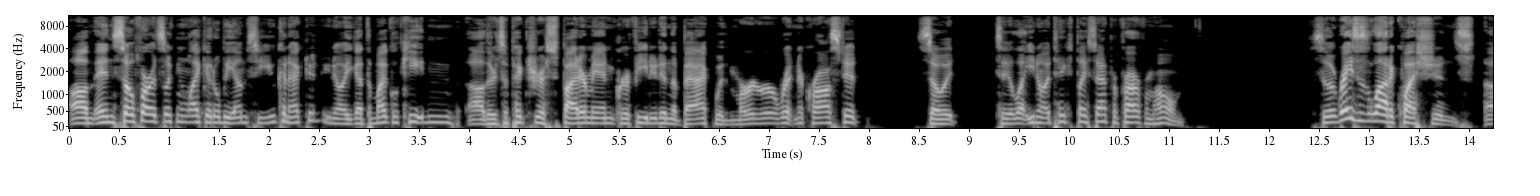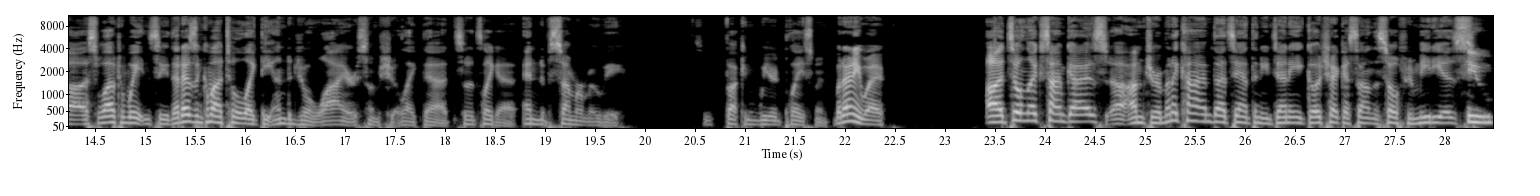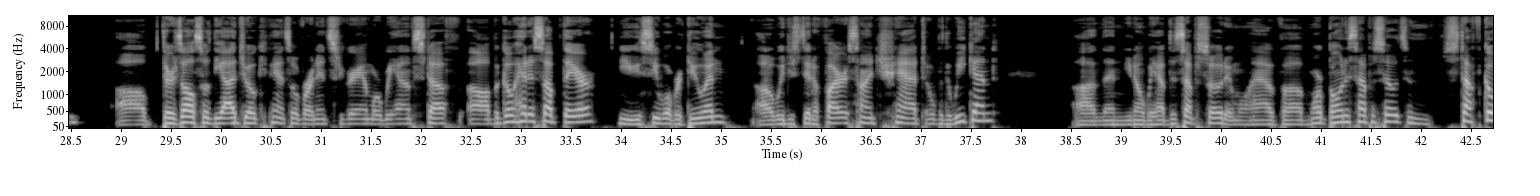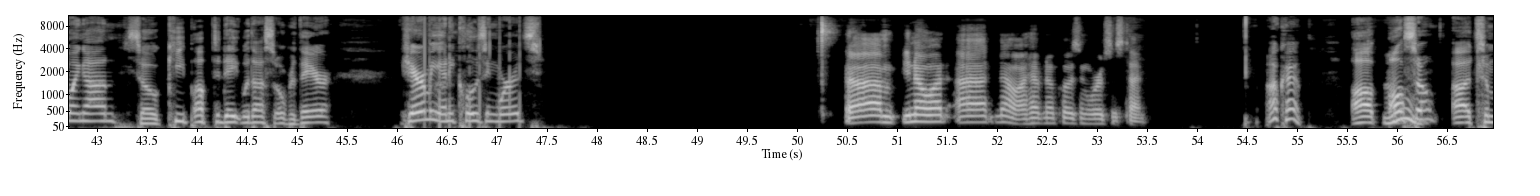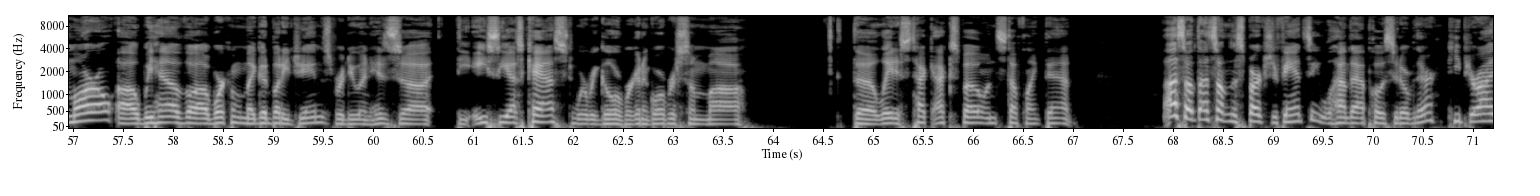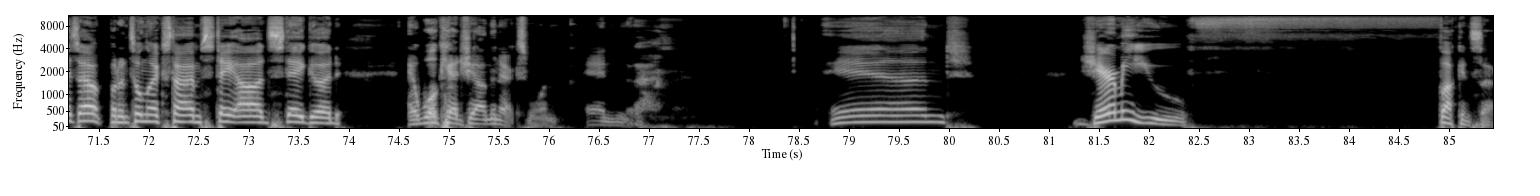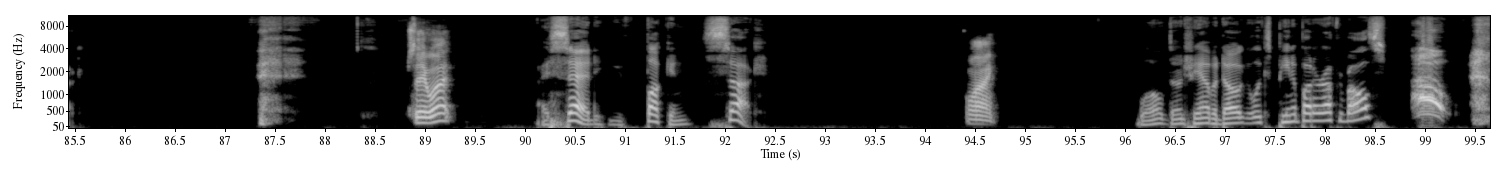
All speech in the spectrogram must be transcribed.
Um and so far it's looking like it'll be mcu connected. You know you got the michael keaton uh there's a picture of spider-man graffitied in the back with murderer written across it. So it to let you know it takes place after far from home So it raises a lot of questions. Uh, so we'll have to wait and see. That doesn't come out till like the end of July or some shit like that. So it's like a end of summer movie. Some fucking weird placement. But anyway, uh, until next time, guys. Uh, I'm Germanicheim. That's Anthony Denny. Go check us on the social medias. Two. Uh, there's also the Odd Joke Pants over on Instagram where we have stuff. Uh, but go hit us up there. You see what we're doing. Uh, we just did a fireside chat over the weekend. Uh, and then, you know, we have this episode and we'll have uh, more bonus episodes and stuff going on. So keep up to date with us over there. Jeremy, any closing words? Um, you know what? Uh, no, I have no closing words this time. Okay. Uh, also, uh, tomorrow, uh, we have, uh, working with my good buddy James, we're doing his, uh, the ACS cast where we go, we're going to go over some, uh, the latest tech expo and stuff like that. Uh, so if that's something that sparks your fancy, we'll have that posted over there. Keep your eyes out, but until next time, stay odd, stay good, and we'll catch you on the next one. And, and, Jeremy, you fucking suck. Say what? I said you fucking suck. Why? Well, don't you have a dog that licks peanut butter off your balls? Oh!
